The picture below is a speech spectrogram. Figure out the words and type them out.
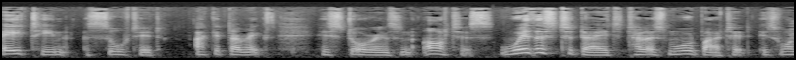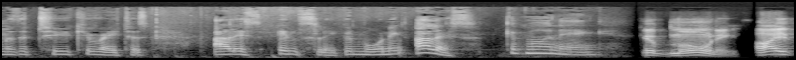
18 assorted academics, historians, and artists. With us today to tell us more about it is one of the two curators, Alice Insley. Good morning, Alice. Good morning. Good morning. I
